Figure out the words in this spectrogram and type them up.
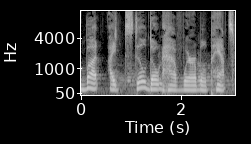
but I still don't have wearable pants.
